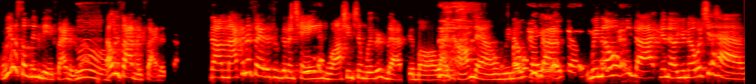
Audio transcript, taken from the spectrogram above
we have something to be excited about. Mm. At least I'm excited. Now, I'm not going to say this is going to change Washington Wizards basketball. Like, calm down. We know okay, what we got. Okay, we know okay. what we got. You know, you know what you have.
